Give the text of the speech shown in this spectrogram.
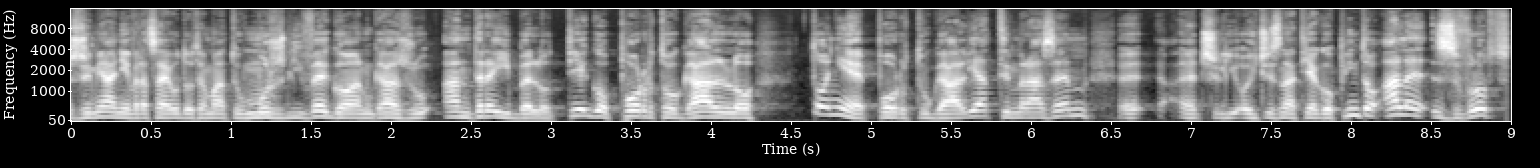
Rzymianie wracają do tematu możliwego angażu Andrei Bellottiego. Portogallo to nie Portugalia tym razem, e, e, czyli ojczyzna Tiago Pinto, ale zwrot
